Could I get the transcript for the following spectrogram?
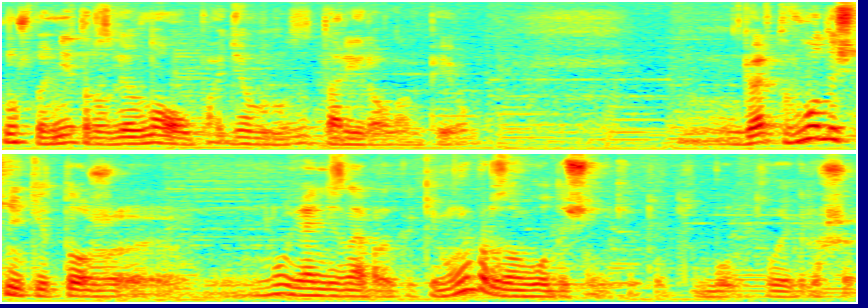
ну что, нет разливного, пойдем за тарированным пивом. Говорят, водочники тоже ну, я не знаю, правда, каким образом водочники тут будут выигрыши.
